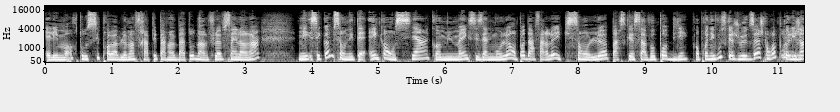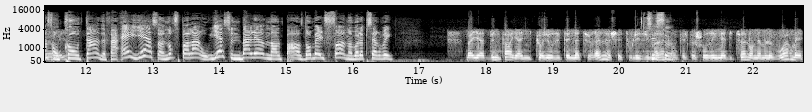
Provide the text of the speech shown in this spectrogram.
elle est morte aussi, probablement frappée par un bateau dans le fleuve Saint-Laurent. Mais c'est comme si on était inconscient comme humain que ces animaux-là ont pas d'affaires là et qui sont là parce que ça va pas bien. Comprenez-vous ce que je veux dire? Je comprends pourquoi les gens sont contents de faire Hey, yes, un ours polaire ou yes, une baleine dans le passe. Donc, belle fun, on va l'observer. Ben, il y a d'une part, il y a une curiosité naturelle chez tous les humains. Quand quelque chose est inhabituel, on aime le voir, mais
